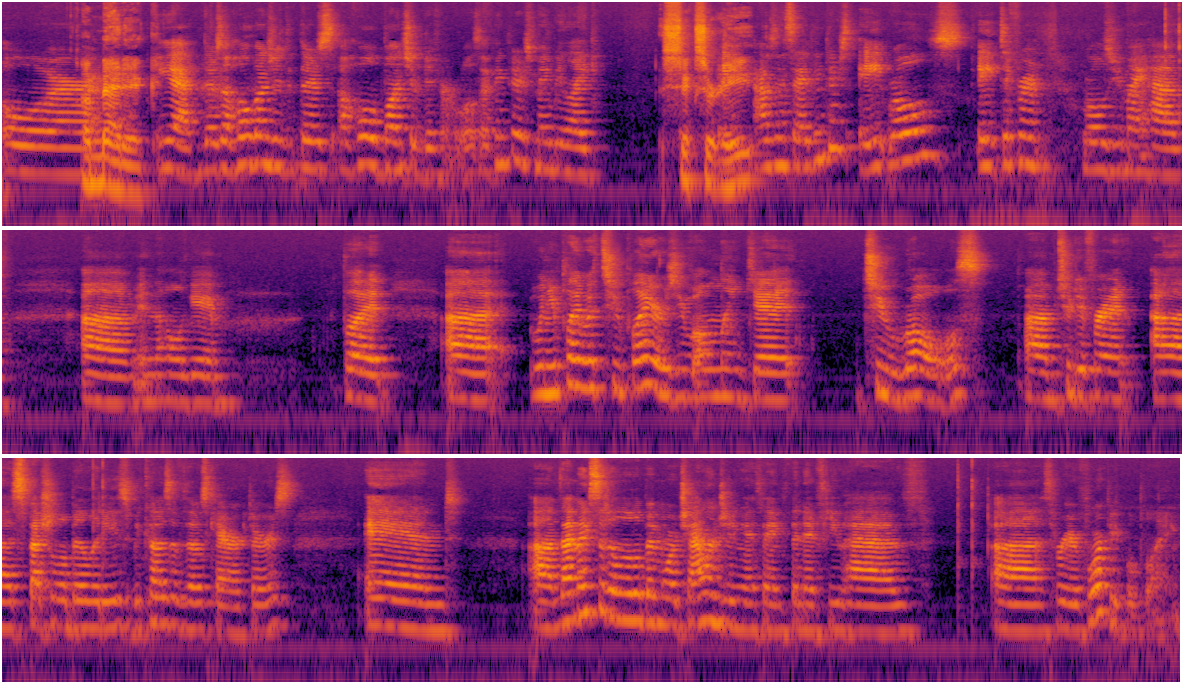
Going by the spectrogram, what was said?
or a medic. Yeah there's a whole bunch of there's a whole bunch of different roles. I think there's maybe like six or eight? I was gonna say i think there's eight roles eight different roles you might have um, in the whole game. But uh, when you play with two players you only get two roles um, two different uh, special abilities because of those characters and um, that makes it a little bit more challenging i think than if you have uh, three or four people playing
